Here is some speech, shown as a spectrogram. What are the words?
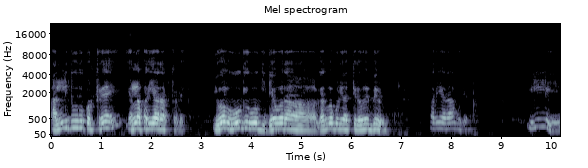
ಅಲ್ಲಿ ದೂರು ಕೊಟ್ಟರೆ ಎಲ್ಲ ಪರಿಹಾರ ಆಗ್ತದೆ. ಇವರು ಹೋಗಿ ಹೋಗಿ ದೇವರ ಗರ್ಭಗುಡಿ ಹತ್ತಿರವೇ ಬೀಳು ಪರಿಹಾರ ಆಗುವುದಿಲ್ಲ. ಇಲ್ಲಿ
